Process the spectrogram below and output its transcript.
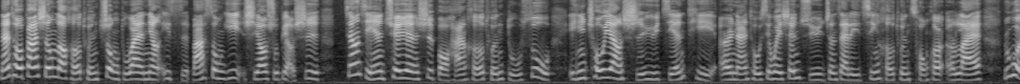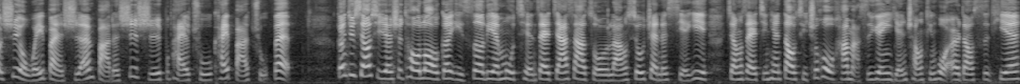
南头发生了河豚中毒案，酿一死八送医。食药署表示，将检验确认是否含河豚毒素，已经抽样十余检体。而南头县卫生局正在厘清河豚从何而来，如果是有违反食安法的事实，不排除开罚处分。根据消息人士透露，跟以色列目前在加萨走廊休战的协议将在今天到期之后，哈马斯愿意延长停火二到四天，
